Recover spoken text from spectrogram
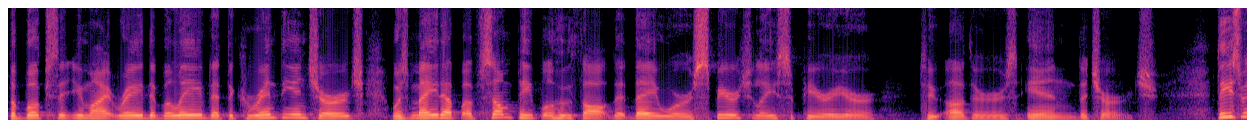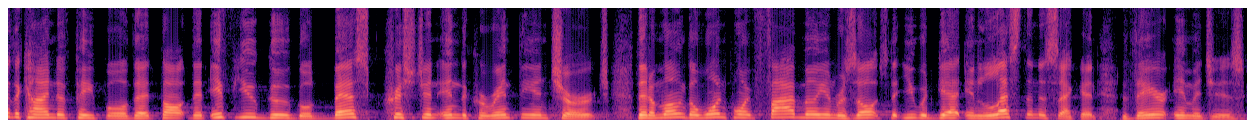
the books that you might read, that believed that the Corinthian church was made up of some people who thought that they were spiritually superior to others in the church. These were the kind of people that thought that if you Googled best Christian in the Corinthian church, that among the 1.5 million results that you would get in less than a second, their images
